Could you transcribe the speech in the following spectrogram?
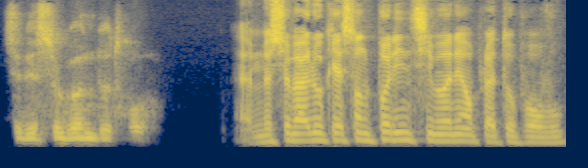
c'est des secondes de trop. Euh, Monsieur Malou, question de Pauline Simonet en plateau pour vous.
